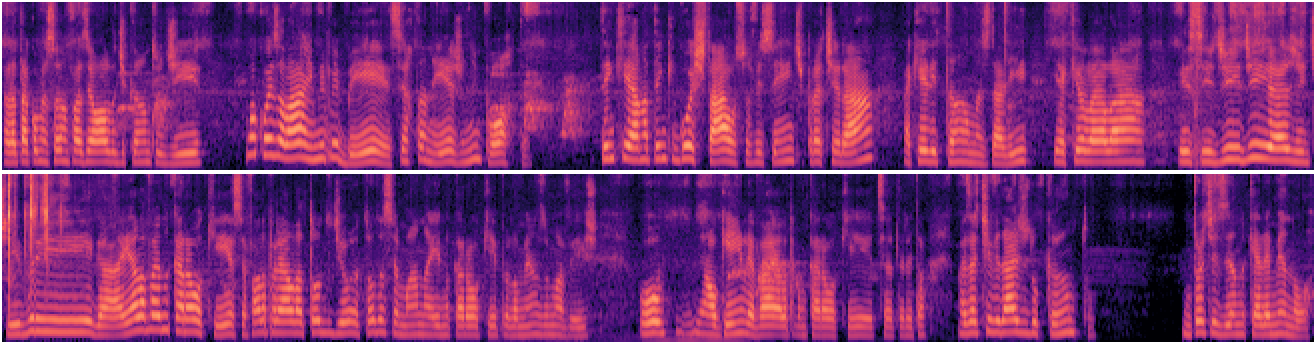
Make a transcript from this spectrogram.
ela está começando a fazer aula de canto de uma coisa lá, MPB, sertanejo, não importa tem que ela tem que gostar o suficiente para tirar aquele tamas dali e aquilo ela esse de dia a gente briga. Aí ela vai no karaokê, você fala para ela todo dia, toda semana ir no karaokê pelo menos uma vez, ou alguém levar ela para um karaokê, etc e tal. Mas a atividade do canto, não estou te dizendo que ela é menor,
